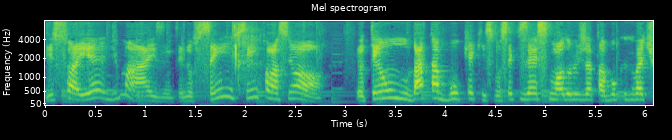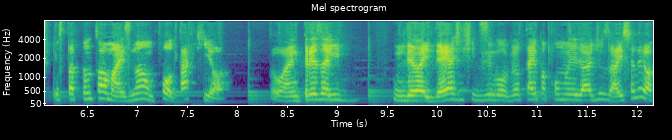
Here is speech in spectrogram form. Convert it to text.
isso aí é demais, entendeu? Sem, sem falar assim, ó, eu tenho um databook aqui. Se você quiser esse módulo de databook que vai te custar tanto a mais. Não, pô, tá aqui, ó. A empresa ali deu a ideia, a gente desenvolveu, tá aí para a comunidade usar. Isso é legal.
